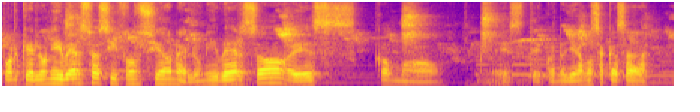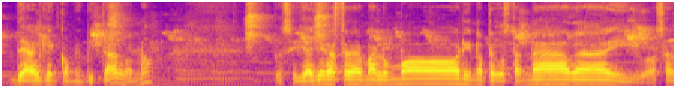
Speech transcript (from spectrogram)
porque el universo así funciona, el universo es como este, cuando llegamos a casa de alguien como invitado, ¿no? Pues si ya llegaste de mal humor y no te gusta nada, y o sea,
